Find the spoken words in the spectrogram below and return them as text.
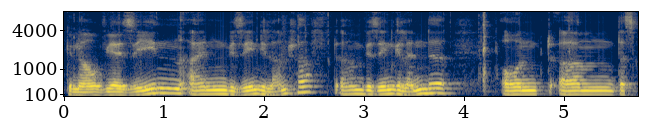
Genau, wir sehen ein, wir sehen die Landschaft, ähm, wir sehen Gelände und ähm, das,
